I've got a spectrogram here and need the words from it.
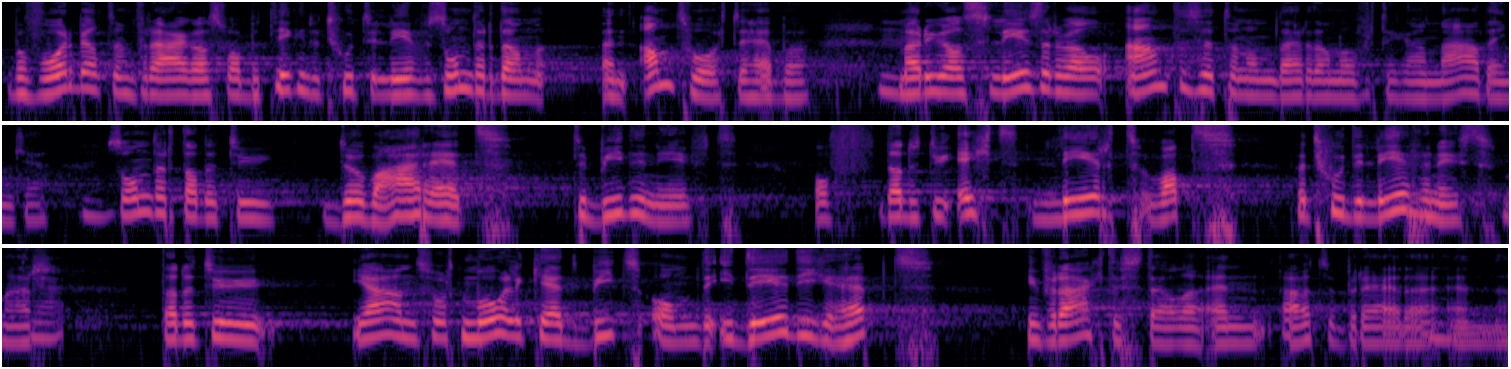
bijvoorbeeld een vraag als wat betekent het goed te leven, zonder dan een antwoord te hebben. Hmm. Maar u als lezer wel aan te zetten om daar dan over te gaan nadenken, hmm. zonder dat het u de waarheid te bieden heeft. Of dat het u echt leert wat het goede leven is, maar dat het u ja, een soort mogelijkheid biedt om de ideeën die je hebt in vraag te stellen en uit te breiden. En, uh...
